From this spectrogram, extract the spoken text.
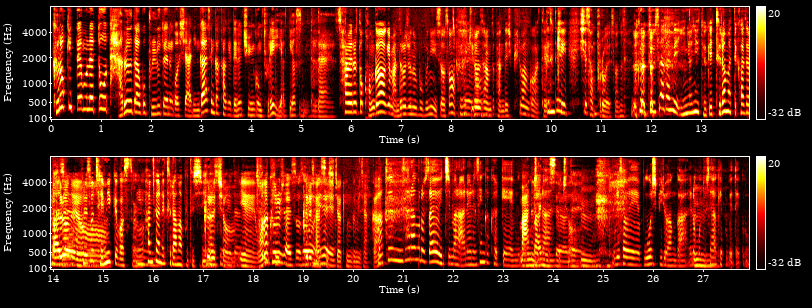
그렇기 때문에 또 다르다고 분류되는 것이 아닌가 생각하게 되는 주인공 둘의 이야기였습니다. 네. 사회를 또 건강하게 만들어주는 부분이 있어서 그렇죠. 이런 사람도 반드시 필요한 것 같아요. 특히 시사 프로에서는. 그 두 사람의 인연이 되게 드라마틱하더라고요. 맞아요. 그래서 재미있게 봤어요. 음. 한편의 드라마 보듯이. 그렇죠. 맞습니다. 예. 워낙 글을 긴- 잘 써서 글을 잘 예. 쓰시죠 김금희 작가. 겉은 사랑으로 쌓여 있지만 안에는 생각할 게 많은. 무궁무진한 많이 있어요. 그쵸? 네. 음, 우리 사회에 무엇이 필요한가 이런 것도 음. 생각해 보게 되고.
